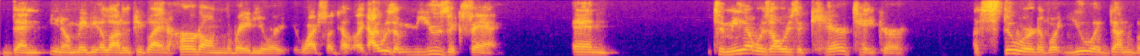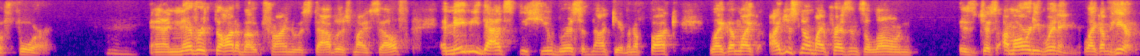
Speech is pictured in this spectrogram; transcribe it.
than, you know, maybe a lot of the people I had heard on the radio or watched on television. Like I was a music fan. And to me, it was always a caretaker a steward of what you had done before. Mm. And I never thought about trying to establish myself. And maybe that's the hubris of not giving a fuck. Like, I'm like, I just know my presence alone is just, I'm already winning. Like, I'm here.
